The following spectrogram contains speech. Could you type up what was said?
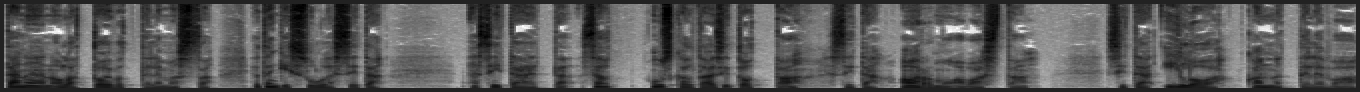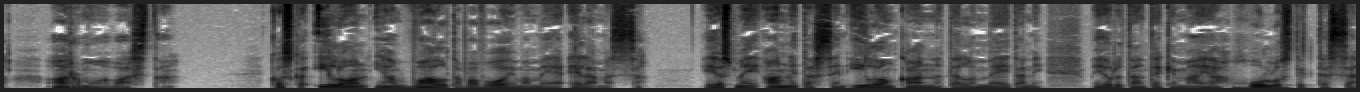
tänään olla toivottelemassa jotenkin sulle sitä, äh, sitä että sä uskaltaisit ottaa sitä armoa vastaan, sitä iloa kannattelevaa armoa vastaan. Koska ilo on ihan valtava voima meidän elämässä. Ja jos me ei anneta sen ilon kannatella meitä, niin me joudutaan tekemään ihan hullusti tässä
